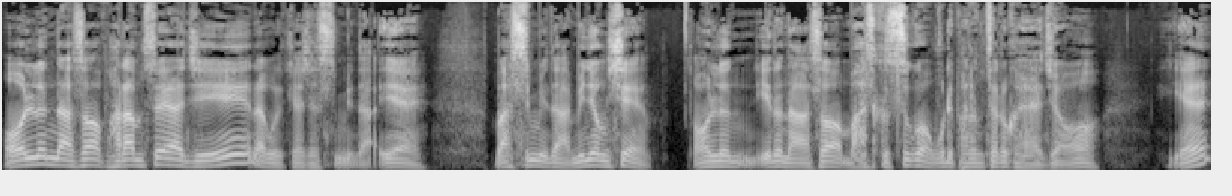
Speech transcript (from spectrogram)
얼른 나서 바람 쐬야지 라고 이렇게 하셨습니다. 예, 맞습니다. 민영 씨, 얼른 일어나서 마스크 쓰고 우리 바람 쐬러 가야죠. 예,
